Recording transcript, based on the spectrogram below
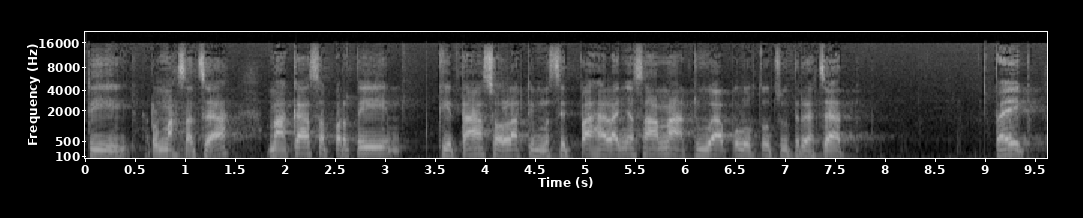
di rumah saja maka seperti kita sholat di masjid pahalanya sama 27 derajat. Baik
